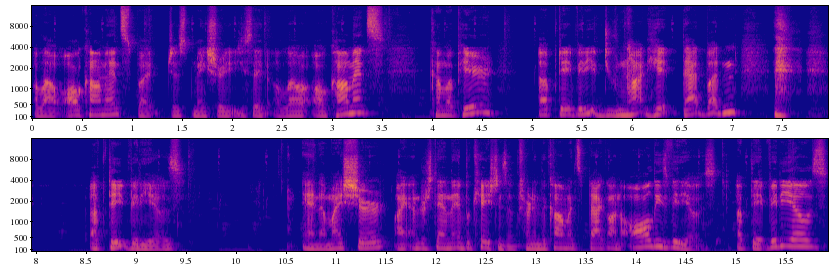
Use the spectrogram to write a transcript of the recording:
allow all comments, but just make sure you said allow all comments. Come up here, update video. Do not hit that button. update videos. And am I sure I understand the implications? I'm turning the comments back on all these videos. Update videos,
